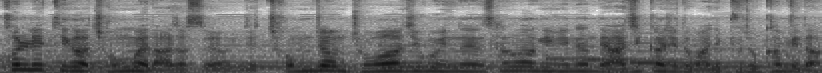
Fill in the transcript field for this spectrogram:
퀄리티가 정말 낮았어요. 이제 점점 좋아지고 있는 상황이긴 한데 아직까지도 많이 부족합니다.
